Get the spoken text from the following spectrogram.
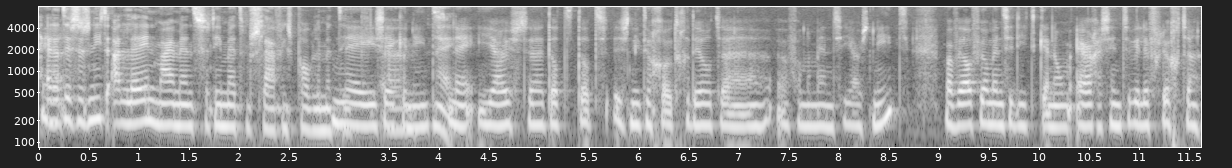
Ja. En dat is dus niet alleen maar mensen die met een verslavingsproblematiek... Nee, zeker uh, niet. Nee, nee juist, uh, dat, dat is niet een groot gedeelte van de mensen, juist niet. Maar wel veel mensen die het kennen om ergens in te willen vluchten.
